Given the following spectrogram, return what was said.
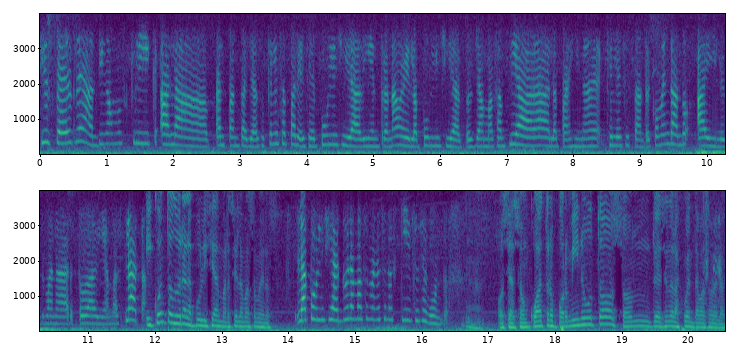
Si ustedes le dan, digamos, clic a la, al pantallazo que les aparece de publicidad y entran a ver la publicidad pues ya más ampliada a la página que les están recomendando, ahí les van a dar todavía más plata. ¿Y cuánto dura la publicidad, Marcela, más o menos? La publicidad dura más o menos unos 15 segundos. O sea, son cuatro por minuto, son, estoy haciendo las cuentas más o menos.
